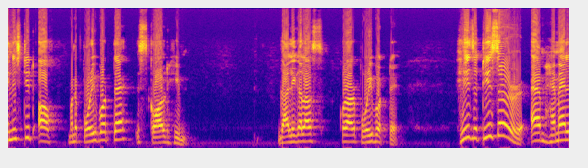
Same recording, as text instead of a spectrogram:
ইনষ্টিট অফ মানে পৰিৱৰ্তে স্কল্ড হিম গালি গালাজ কৰাৰ পৰিৱৰ্তে his teacher M Hamel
